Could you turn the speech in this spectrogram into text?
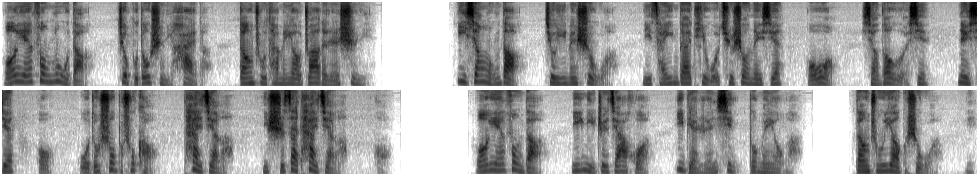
王延凤怒道：“这不都是你害的？当初他们要抓的人是你。”异香龙道：“就因为是我，你才应该替我去受那些……哦哦，想到恶心，那些……哦，我都说不出口。”太贱了！你实在太贱了！哦，王延凤道：“你你这家伙一点人性都没有吗？当初要不是我，你……”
